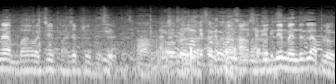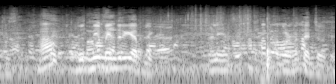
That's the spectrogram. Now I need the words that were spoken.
हे भावाची भाजपची होती सर दुधनी मेंद्रगी आपलं होती सर. दुधनी मेंद्रगी आपली. आणि यांचे अकोला त्यांचे होते.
